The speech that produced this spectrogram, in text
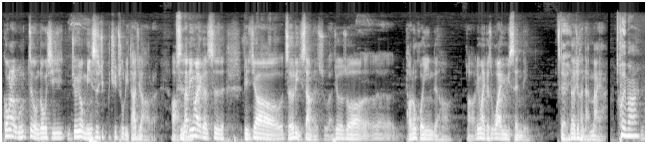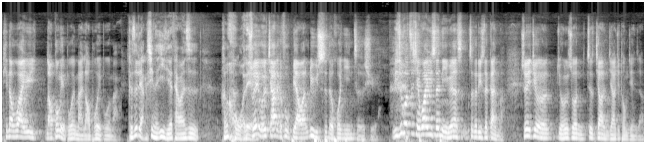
公然无这种东西，你就用民事去去处理它就好了。啊，那另外一个是比较哲理上的书啊，就是说呃讨论婚姻的哈啊，另外一个是外遇森林，对，那个就很难卖啊，会吗？你听到外遇，老公也不会买，老婆也不会买，可是两性的议题在台湾是很火的，所以我就加了一个副标啊，律师的婚姻哲学。你如果之前外遇森林，原来是这个律师在干嘛？所以就有人说你就叫人家去通奸这样，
